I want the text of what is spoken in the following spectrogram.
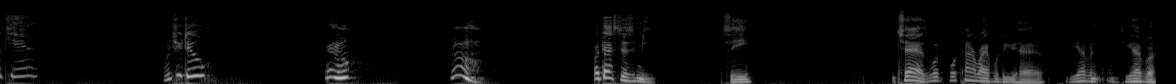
again? What'd you do? You know? No. But that's just me. See? Chaz, what what kind of rifle do you have? Do you have an do you have a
